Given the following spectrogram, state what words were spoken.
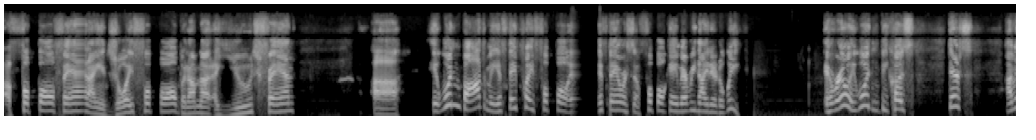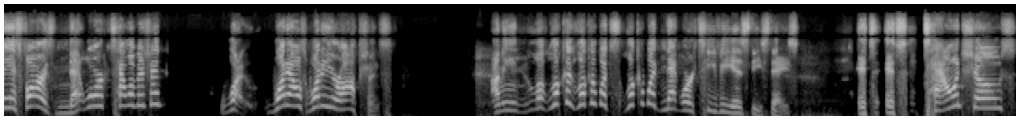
a football fan. I enjoy football, but I'm not a huge fan. Uh, it wouldn't bother me if they played football if there was a football game every night of the week. It really wouldn't because there's I mean, as far as network television, what what else? What are your options? I mean, look, look at look at what's look at what network TV is these days. It's it's talent shows,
